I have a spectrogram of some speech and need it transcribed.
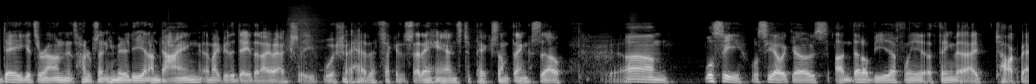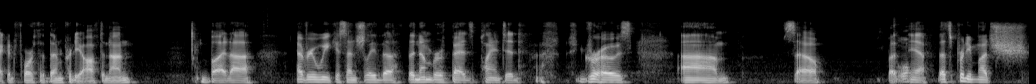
day gets around and it's 100% humidity and I'm dying, that might be the day that I actually wish I had a second set of hands to pick something. So, yeah. um, we'll see. We'll see how it goes. Um, that'll be definitely a thing that I talk back and forth with them pretty often on. But uh, every week, essentially, the the number of beds planted grows. Um, so, but Cool. yeah, that's pretty much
